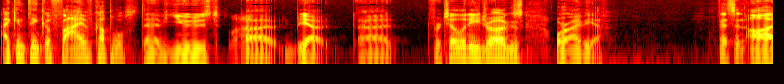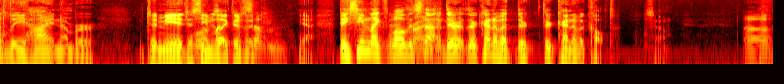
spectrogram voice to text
I can think of five couples that have used uh, yeah uh, fertility drugs or IVF. That's an oddly high number. To me, it just Well, seems might like there's a yeah. They seem like well, it's not. They're get- they're kind of a they're they're kind of a cult. So Uh,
